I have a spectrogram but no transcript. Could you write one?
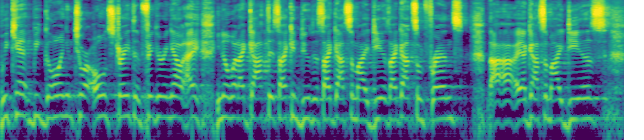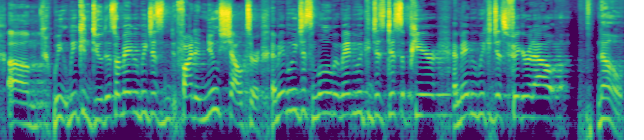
We can't be going into our own strength and figuring out, hey, you know what? I got this. I can do this. I got some ideas. I got some friends. I, I got some ideas. Um, we, we can do this. Or maybe we just find a new shelter and maybe we just move and maybe we can just disappear and maybe we can just figure it out. No.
